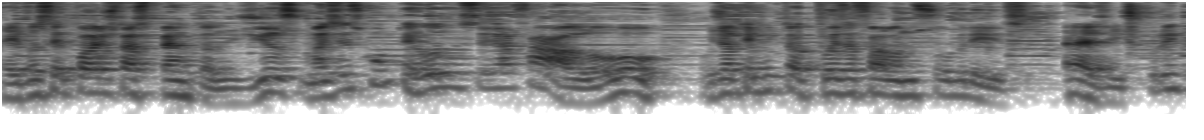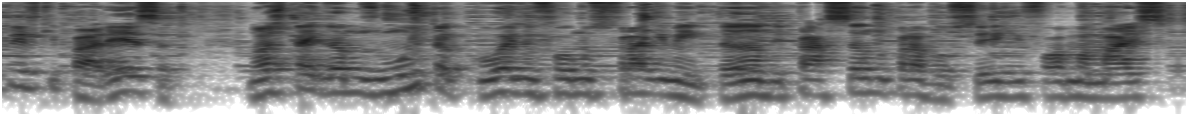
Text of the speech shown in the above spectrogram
Aí você pode estar se perguntando, Gilson, mas esse conteúdo você já falou, ou já tem muita coisa falando sobre isso. É, gente, por incrível que pareça, nós pegamos muita coisa e fomos fragmentando e passando para vocês de forma mais,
